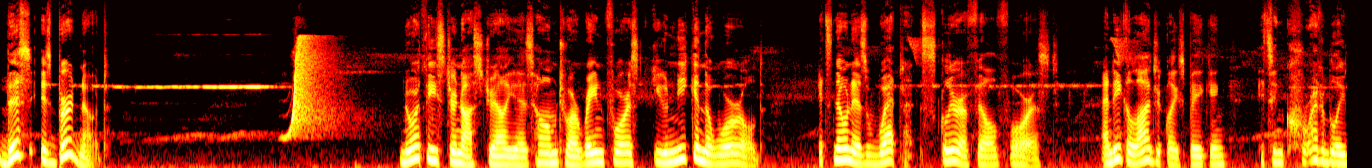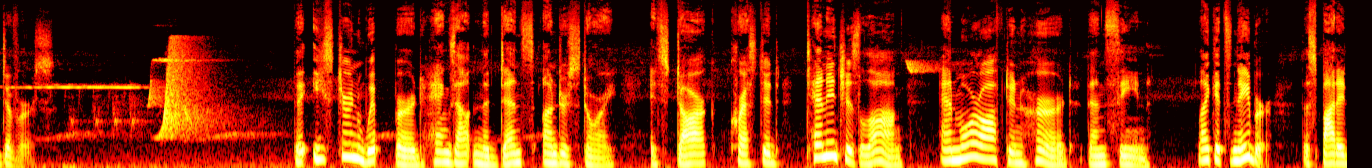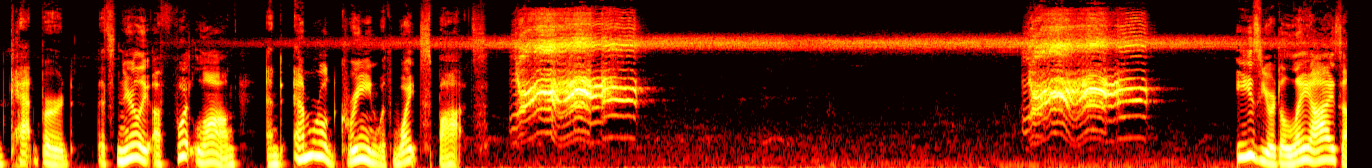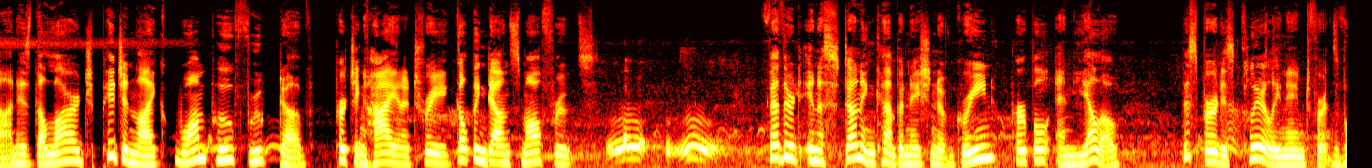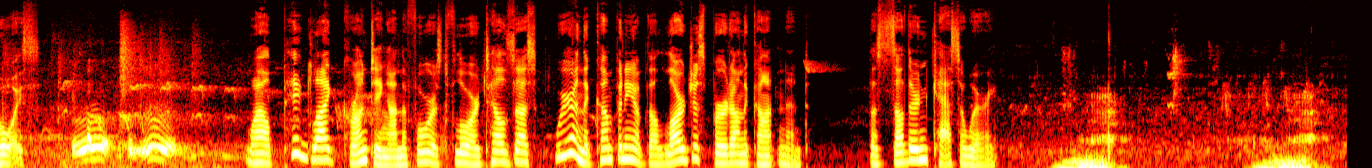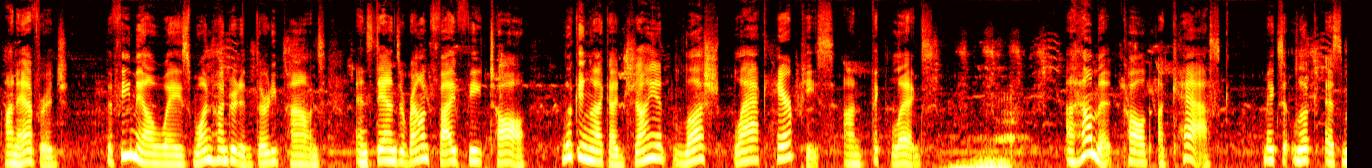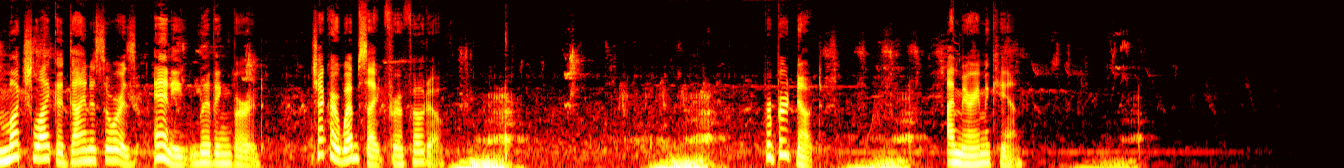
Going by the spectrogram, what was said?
This is BirdNote. Northeastern Australia is home to a rainforest unique in the world. It's known as wet sclerophyll forest, and ecologically speaking, it's incredibly diverse. The eastern whipbird hangs out in the dense understory. It's dark, crested, 10 inches long, and more often heard than seen. Like its neighbor, the spotted catbird, that's nearly a foot long and emerald green with white spots. Easier to lay eyes on is the large, pigeon like wompoo fruit dove, perching high in a tree, gulping down small fruits. Feathered in a stunning combination of green, purple, and yellow, this bird is clearly named for its voice. While pig like grunting on the forest floor tells us we're in the company of the largest bird on the continent, the southern cassowary. On average, the female weighs 130 pounds and stands around 5 feet tall, looking like a giant, lush black hairpiece on thick legs. A helmet called a casque makes it look as much like a dinosaur as any living bird. Check our website for a photo. For BirdNote. I'm Mary McCann.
